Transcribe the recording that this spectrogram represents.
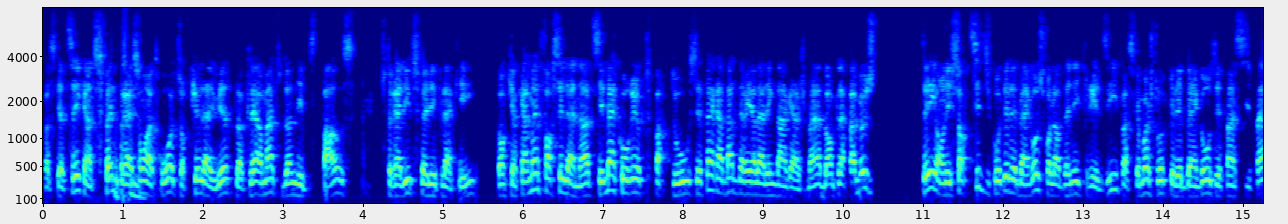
Parce que, tu sais, quand tu fais une pression à 3, tu recules à 8, là, clairement, tu donnes des petites passes, tu te rallies, tu fais les plaquer. Donc, il a quand même forcé la note, c'est mis à courir tout partout, c'est fait rabattre derrière la ligne d'engagement. Donc, la fameuse on est sorti du côté des Bengals, il faut leur donner crédit parce que moi, je trouve que les Bengals, défensivement,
